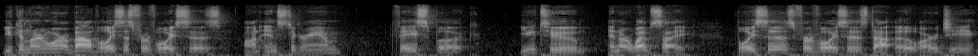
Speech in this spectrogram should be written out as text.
You can learn more about Voices for Voices on Instagram, Facebook, YouTube, and our website, voicesforvoices.org.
